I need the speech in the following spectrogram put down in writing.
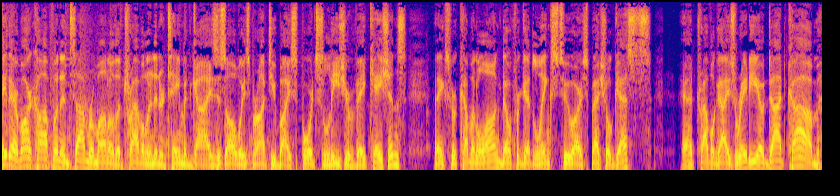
Hey there, Mark Hoffman and Tom Romano, the travel and entertainment guys, is always brought to you by Sports Leisure Vacations. Thanks for coming along. Don't forget links to our special guests at travelguysradio.com.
